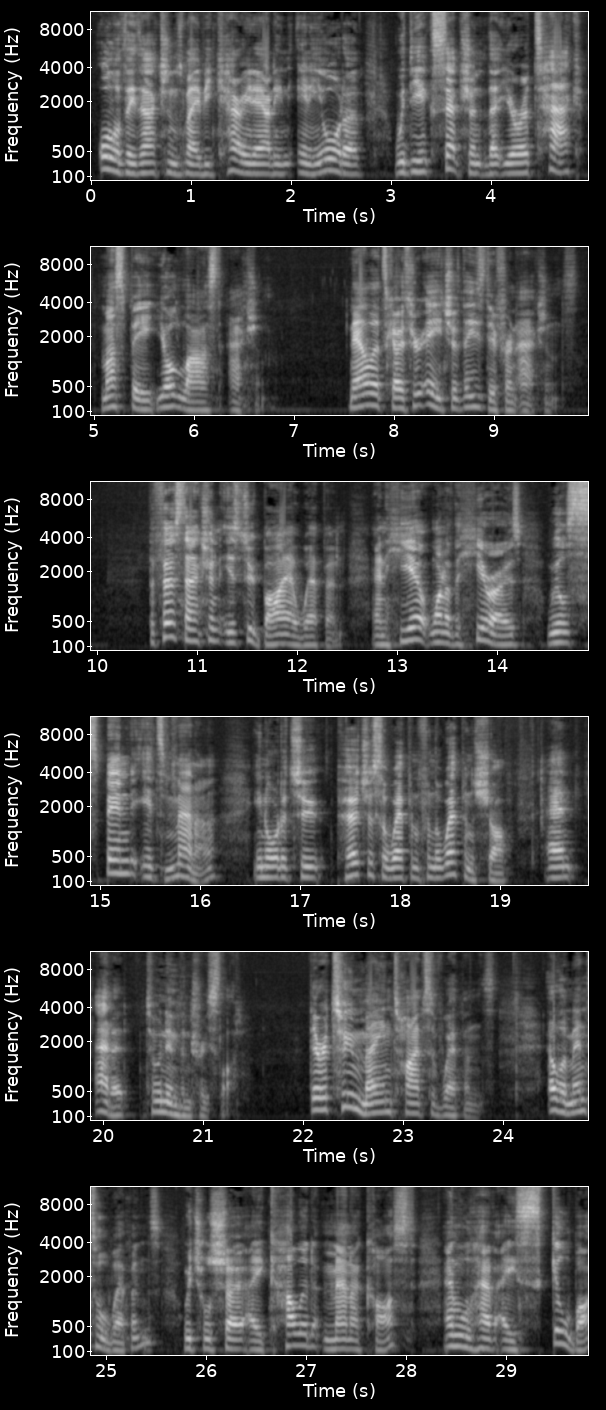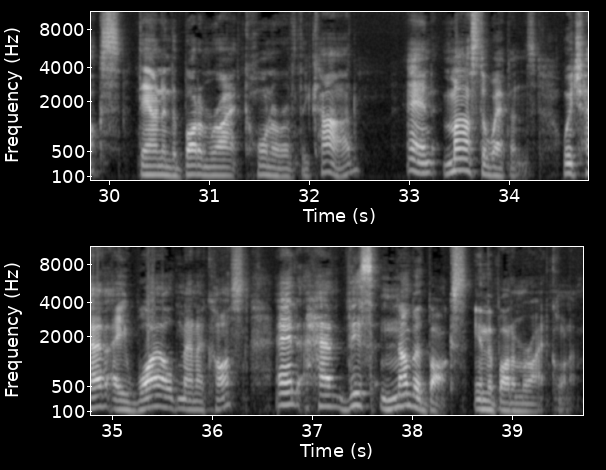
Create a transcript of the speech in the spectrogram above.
All of these actions may be carried out in any order, with the exception that your attack must be your last action. Now let's go through each of these different actions. The first action is to buy a weapon, and here one of the heroes will spend its mana in order to purchase a weapon from the weapons shop and add it to an inventory slot. There are two main types of weapons. Elemental weapons, which will show a coloured mana cost and will have a skill box down in the bottom right corner of the card. And master weapons, which have a wild mana cost and have this numbered box in the bottom right corner.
